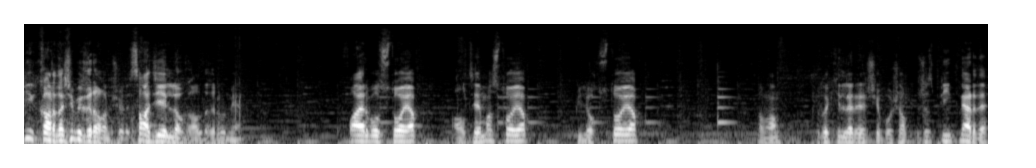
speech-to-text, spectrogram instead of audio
Bir kardeşi bir kıralım şöyle. Sadece yellow kaldı kırılmayan. Fireball stow yap. Altı elma stow yap. Blok stow yap. Tamam. Şuradakileri her şeyi boşaltmışız. Pink nerede?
